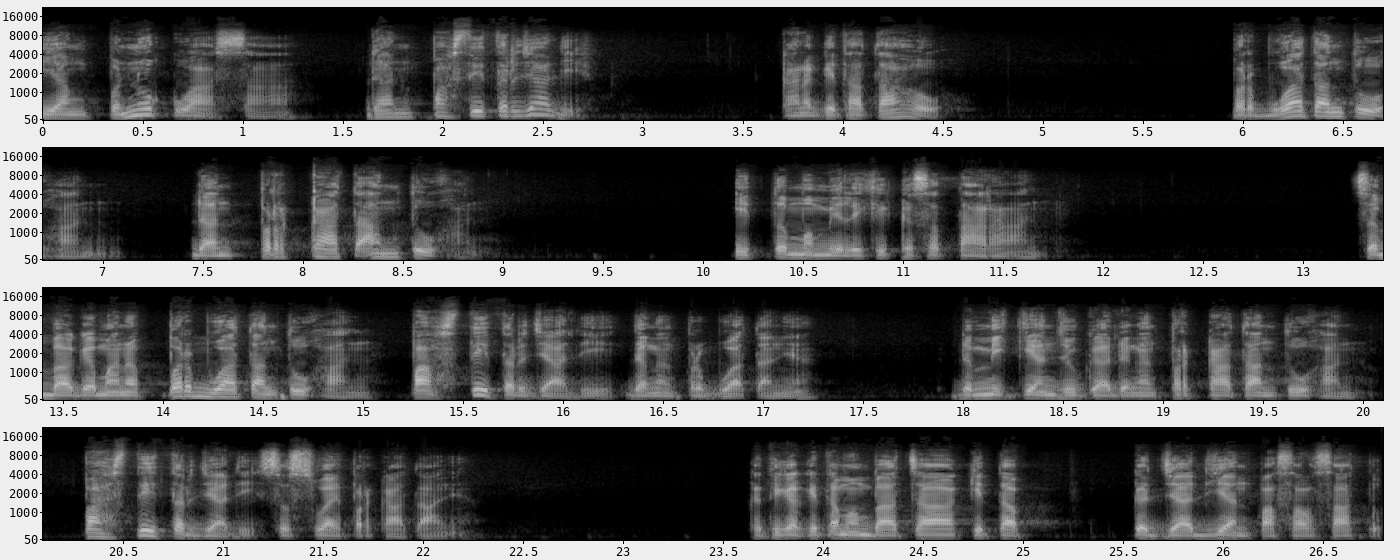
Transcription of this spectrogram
yang penuh kuasa dan pasti terjadi. Karena kita tahu perbuatan Tuhan dan perkataan Tuhan itu memiliki kesetaraan. Sebagaimana perbuatan Tuhan pasti terjadi dengan perbuatannya, Demikian juga dengan perkataan Tuhan. Pasti terjadi sesuai perkataannya. Ketika kita membaca kitab kejadian pasal 1.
